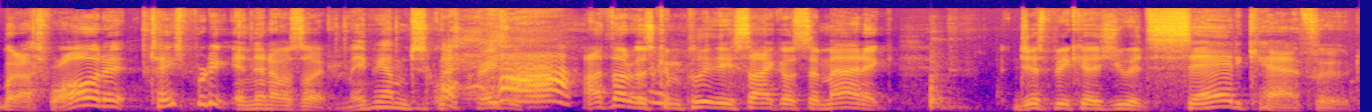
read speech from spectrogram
"But I swallowed it. Tastes pretty." And then I was like, "Maybe I'm just going crazy." I thought it was completely psychosomatic. Just because you had said cat food,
